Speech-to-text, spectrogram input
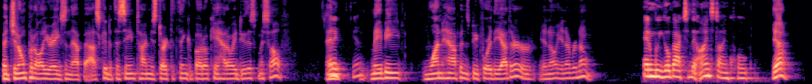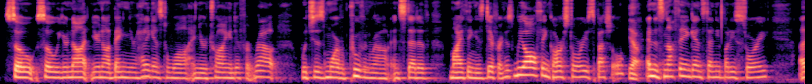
but you don't put all your eggs in that basket. At the same time, you start to think about, okay, how do I do this myself? And, And it- yeah. maybe one happens before the other, or you know, you never know. And we go back to the Einstein quote. Yeah, So so you're not you're not banging your head against a wall and you're trying a different route, which is more of a proven route instead of my thing is different because we all think our story is special. Yeah. And it's nothing against anybody's story, uh,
